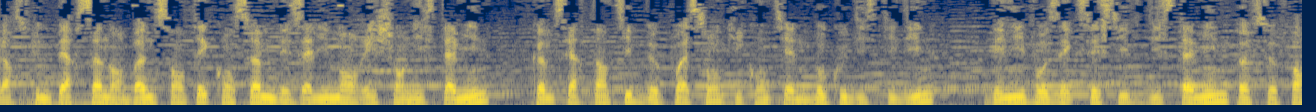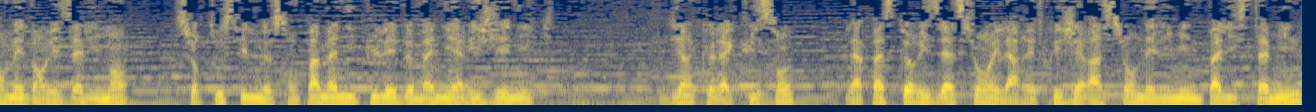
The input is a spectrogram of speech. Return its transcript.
lorsqu'une personne en bonne santé consomme des aliments riches en histamine, comme certains types de poissons qui contiennent beaucoup d'histidine, des niveaux excessifs d'histamine peuvent se former dans les aliments, surtout s'ils ne sont pas manipulés de manière hygiénique. Bien que la cuisson, la pasteurisation et la réfrigération n'éliminent pas l'histamine,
